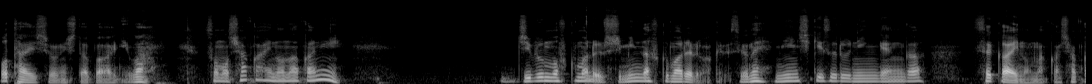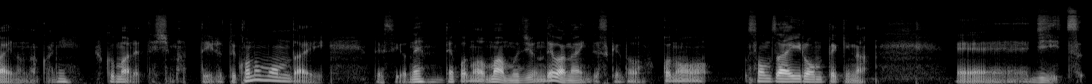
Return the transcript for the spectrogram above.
を対象にした場合にはその社会の中に自分も含まれるしみんな含まれるわけですよね。認識する人間が世界の中社会の中に含まれてしまっているってこの問題ですよね。でこのまあ矛盾ではないんですけどこの存在論的な、えー、事実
